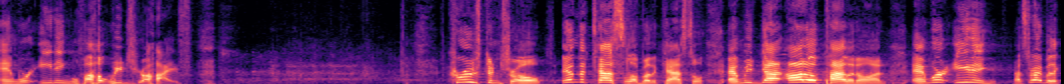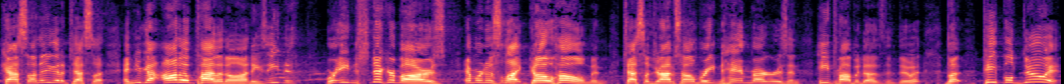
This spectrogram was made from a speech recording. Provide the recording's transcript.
And we're eating while we drive cruise control in the Tesla, Brother Castle, and we've got autopilot on, and we're eating. That's right, Brother Castle. I know you got a Tesla, and you got autopilot on. He's eating. His, we're eating Snicker bars, and we're just like, go home. And Tesla drives home. We're eating hamburgers, and he probably doesn't do it. But people do it.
